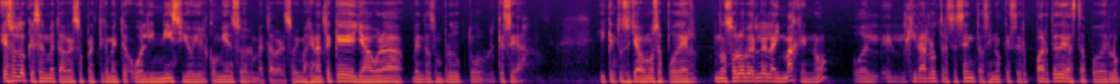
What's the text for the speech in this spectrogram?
Eso es lo que es el metaverso prácticamente, o el inicio y el comienzo del metaverso. Imagínate que ya ahora vendas un producto, el que sea, y que entonces ya vamos a poder no solo verle la imagen, ¿no? O el, el girarlo 360, sino que ser parte de hasta poderlo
